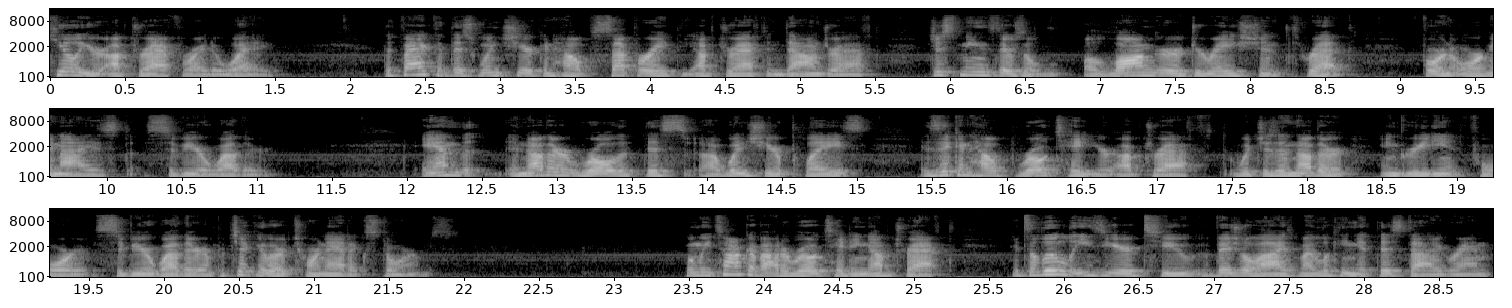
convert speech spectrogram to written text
kill your updraft right away. The fact that this wind shear can help separate the updraft and downdraft just means there's a, a longer duration threat for an organized severe weather. And the, another role that this uh, wind shear plays is it can help rotate your updraft, which is another ingredient for severe weather, in particular tornadic storms. When we talk about a rotating updraft, it's a little easier to visualize by looking at this diagram.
